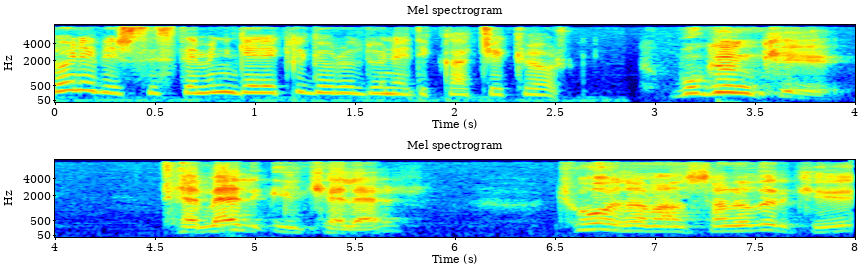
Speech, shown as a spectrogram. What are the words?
böyle bir sistemin gerekli görüldüğüne dikkat çekiyor. Bugünkü temel ilkeler çoğu zaman sanılır ki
